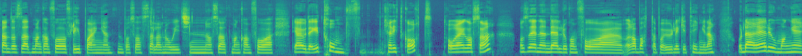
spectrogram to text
Sånn, Altså at man kan få flypoeng enten på SAS eller Norwegian, og så at man kan få De har jo et eget Trumf kredittkort, tror jeg også. Og så er det en del du kan få eh, rabatter på ulike ting, da. Og der er det jo mange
